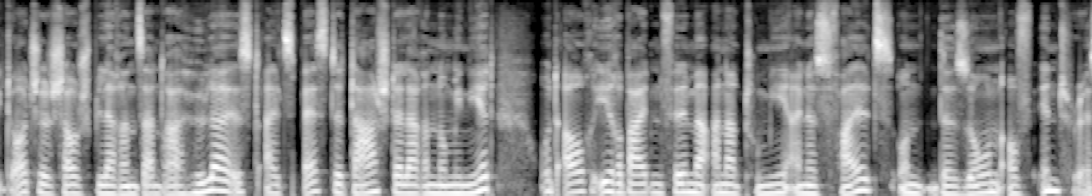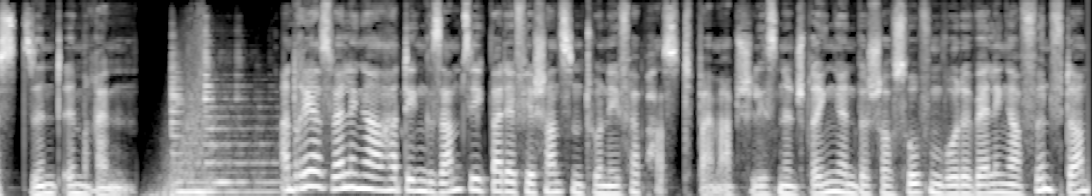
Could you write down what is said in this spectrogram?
Die deutsche Schauspielerin Sandra Hüller ist als beste Darstellerin nominiert und auch ihre beiden Filme Anatomie eines Falls und The Zone of Interest sind im Rennen. Andreas Wellinger hat den Gesamtsieg bei der Vierschanzentournee verpasst. Beim abschließenden Springen in Bischofshofen wurde Wellinger Fünfter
